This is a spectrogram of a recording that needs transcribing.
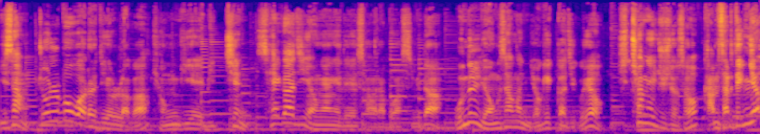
이상 쫄보 가르디올라가 경기에 미친 세 가지 영향에 대해서 알아보았습니다. 오늘 영상은 여기까지고요. 시청해주셔서 감사드립니다.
